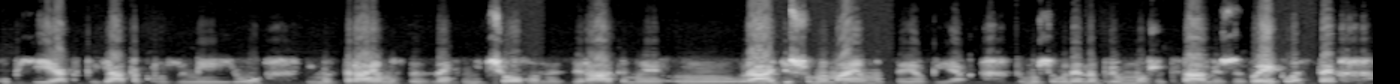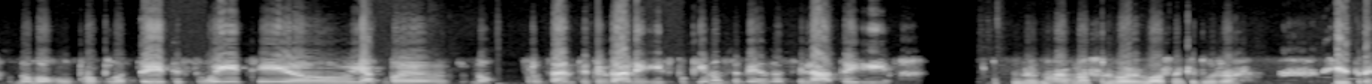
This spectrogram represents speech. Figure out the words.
об'єкт, я так розумію, і ми стараємося з них нічого не збирати. Ми е, раді, що ми маємо цей об'єкт, тому що вони напряму можуть самі ж викласти в налогу проплатити свої ці е, якби ну проценти і так далі, і спокійно собі заселяти і Не знаю, у нас у Львові власники дуже хитрі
